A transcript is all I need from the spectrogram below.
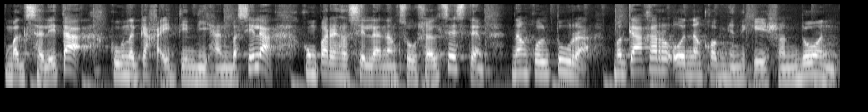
magsalita, kung nagkakaintindihan ba sila, kung pareho sila ng social system, ng kultura, magkakaroon ng communication doon.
